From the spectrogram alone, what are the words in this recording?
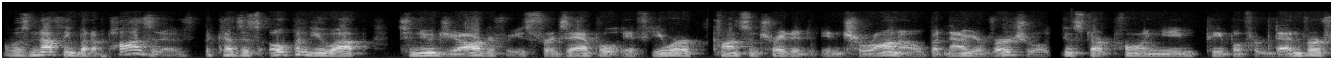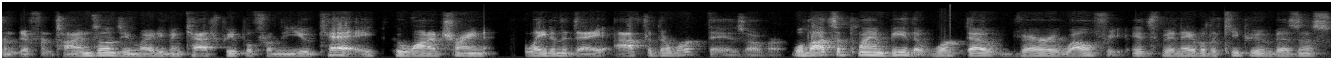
was nothing but a positive because it's opened you up to new geographies. For example, if you were concentrated in Toronto, but now you're virtual, you can start pulling in people from Denver, from different time zones. You might even catch people from the UK who want to train late in the day after their workday is over. Well, that's a plan B that worked out very well for you. It's been able to keep you in business,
